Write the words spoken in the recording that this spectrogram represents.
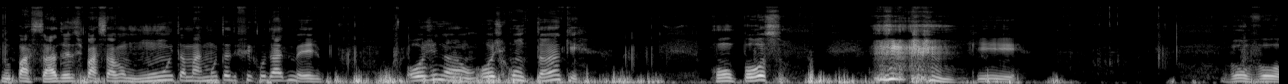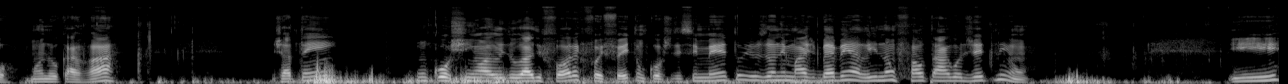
no passado eles passavam muita, mas muita dificuldade mesmo. Hoje não, hoje com o tanque, com o poço que vovô mandou cavar, já tem um coxinho ali do lado de fora que foi feito um coxo de cimento e os animais bebem ali, não falta água de jeito nenhum. E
